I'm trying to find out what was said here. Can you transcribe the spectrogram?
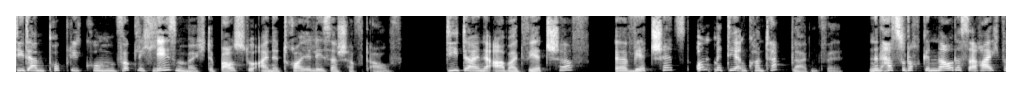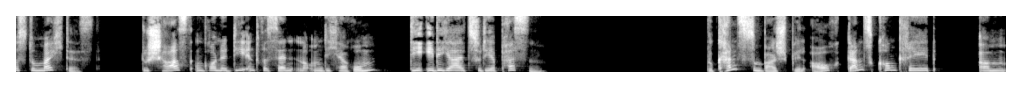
die dein Publikum wirklich lesen möchte, baust du eine treue Leserschaft auf, die deine Arbeit äh, wertschätzt und mit dir in Kontakt bleiben will. Und dann hast du doch genau das erreicht, was du möchtest. Du scharst im Grunde die Interessenten um dich herum, die ideal zu dir passen. Du kannst zum Beispiel auch ganz konkret ähm,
